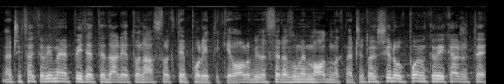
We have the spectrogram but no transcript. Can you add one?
znači sad kad vi mene pitate da li je to nastavak te politike, volio bi da se razumemo odmah, znači to je širok pojm kad vi kažete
